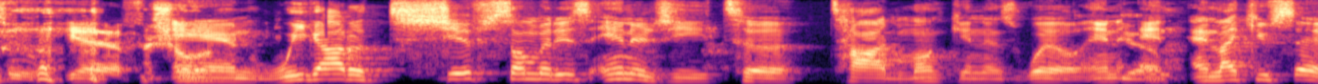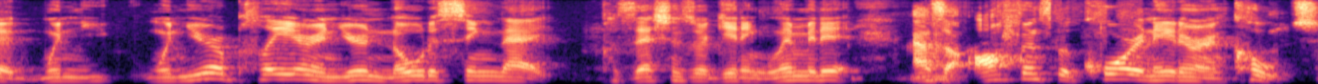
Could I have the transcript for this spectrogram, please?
too. yeah, for sure. And we gotta shift some of this energy to Todd Monken as well. And yeah. and and like you said, when you when you're a player and you're noticing that possessions are getting limited, as an offensive coordinator and coach,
